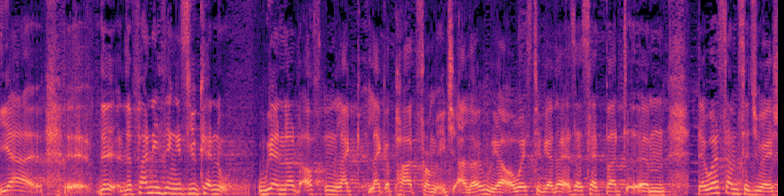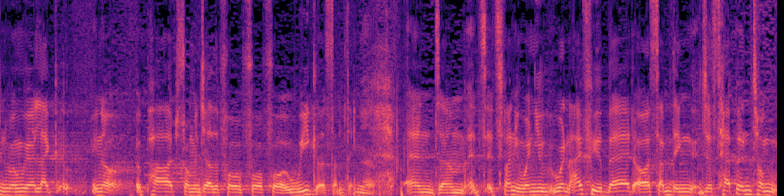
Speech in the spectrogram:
Yeah, uh, the the funny thing is you can. We are not often like like apart from each other. We are always together, as I said. But um, there were some situations when we were like, you know, apart from each other for, for, for a week or something. Yeah. And um, it's it's funny when you when I feel bad or something just happened. Tom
